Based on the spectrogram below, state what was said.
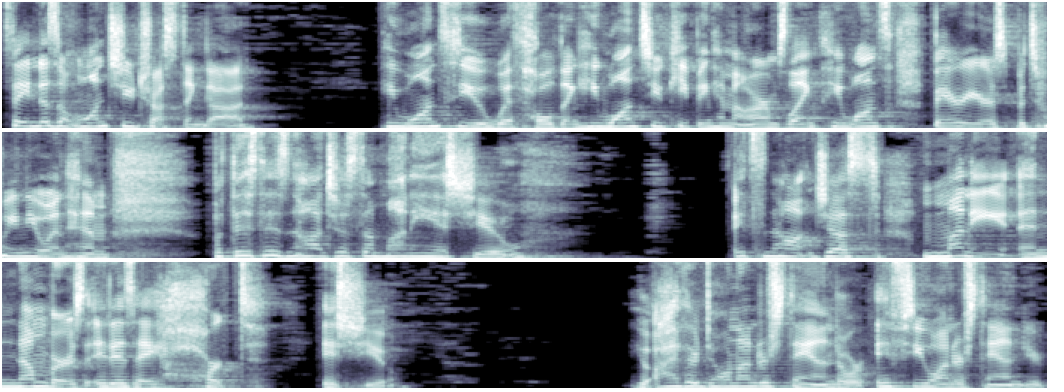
Satan doesn't want you trusting God. He wants you withholding. He wants you keeping him at arm's length. He wants barriers between you and him. But this is not just a money issue. It's not just money and numbers. It is a heart issue. You either don't understand, or if you understand, you're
